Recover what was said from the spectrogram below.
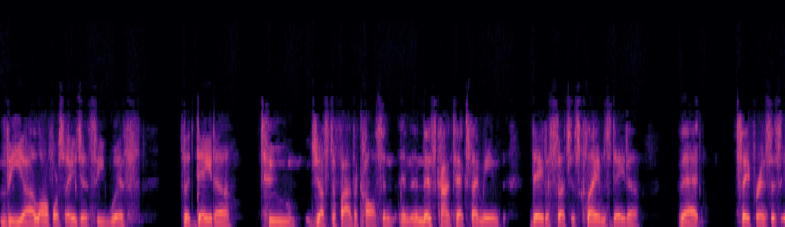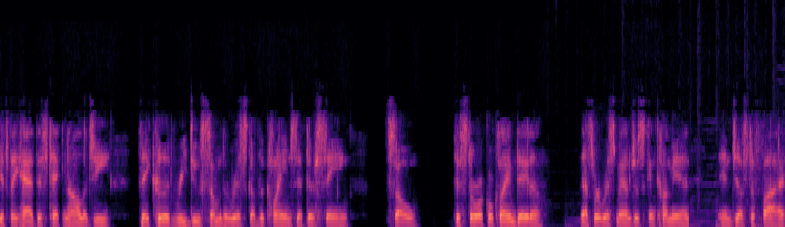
the uh, law enforcement agency with the data to justify the cost. And, and in this context, I mean data such as claims data that, say, for instance, if they had this technology, they could reduce some of the risk of the claims that they're seeing. So, historical claim data, that's where risk managers can come in and justify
